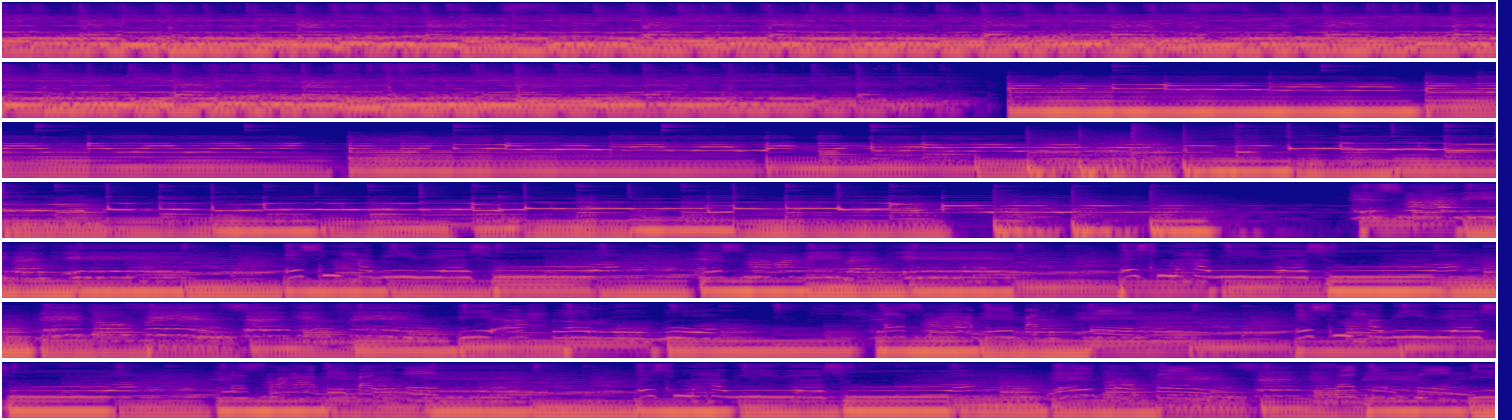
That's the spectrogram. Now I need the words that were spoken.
حبيبي يسوع. اسم حبيبك إيه؟ اسم حبيبي يسوع. بيته فين ساكن فين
